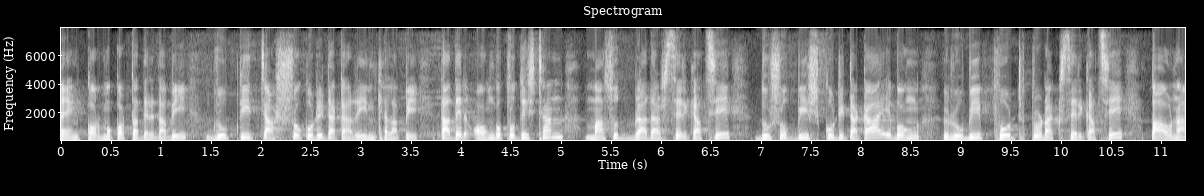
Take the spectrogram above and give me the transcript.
ব্যাংক কর্মকর্তাদের দাবি, গ্রুপটি চারশো কোটি টাকা ঋণ খেলাপি। তাদের অঙ্গ প্রতিষ্ঠান মাসুদ ব্রাদার্সের কাছে দুশো কোটি টাকা এবং রুবি ফুড প্রোডাক্টসের কাছে পাওনা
